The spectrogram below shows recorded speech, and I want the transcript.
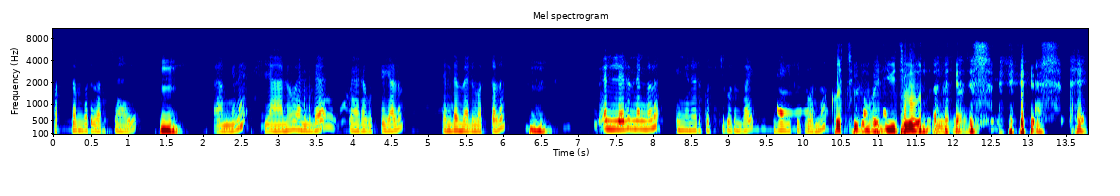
പത്തൊമ്പത് വർഷമായി അങ്ങനെ ഞാനും എന്റെ പേരക്കുട്ടികളും എന്റെ മരുമക്കളും എല്ലാരും ഞങ്ങൾ ഇങ്ങനെ ഒരു കൊച്ചു കുടുംബമായി ജീവിച്ചു പോന്നു. കൊച്ചു കുടുംബമായി ജീവിച്ചു പോകുന്നു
